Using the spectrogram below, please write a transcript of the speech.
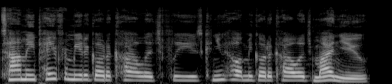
Tommy, pay for me to go to college, please. Can you help me go to college? Mind you,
